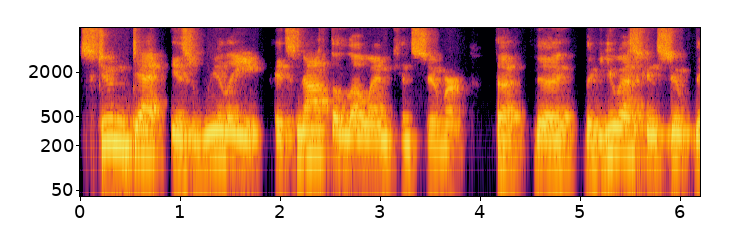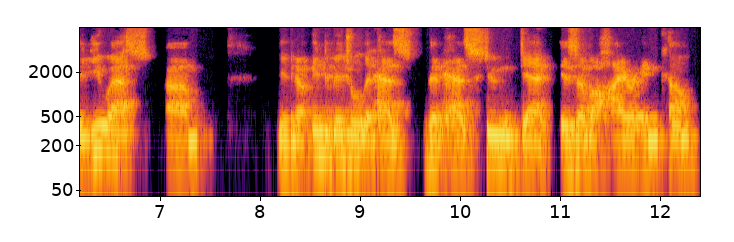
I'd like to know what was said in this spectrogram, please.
student debt is really it's not the low end consumer the the the U.S. consume the U.S. Um, you know individual that has that has student debt is of a higher income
